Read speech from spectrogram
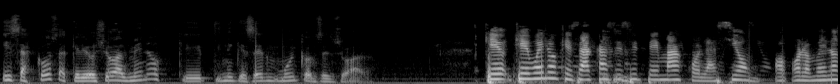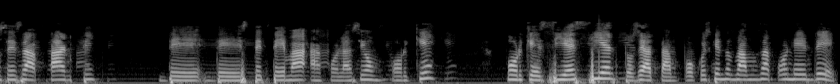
esas cosas, creo yo al menos, que tiene que ser muy consensuado. Qué, bueno que sacas ese tema a colación, o por lo menos esa parte de, de este tema a colación. ¿Por qué? Porque si es cierto, o sea, tampoco es que nos vamos a poner de,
